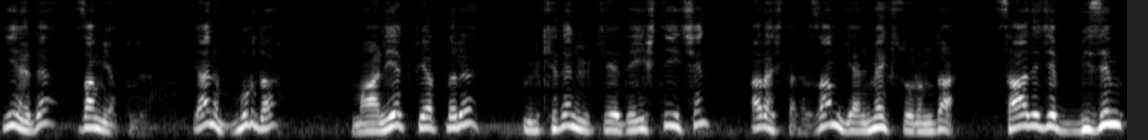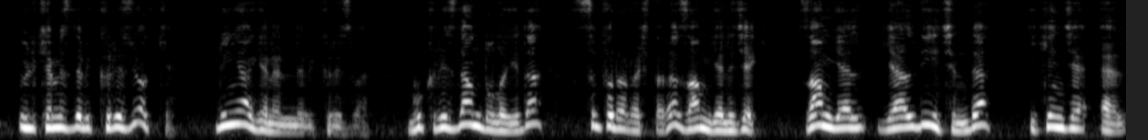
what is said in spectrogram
yine de zam yapılıyor. Yani burada maliyet fiyatları ülkeden ülkeye değiştiği için araçlara zam gelmek zorunda. Sadece bizim ülkemizde bir kriz yok ki. Dünya genelinde bir kriz var. Bu krizden dolayı da sıfır araçlara zam gelecek. Zam gel, geldiği için de ikinci el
